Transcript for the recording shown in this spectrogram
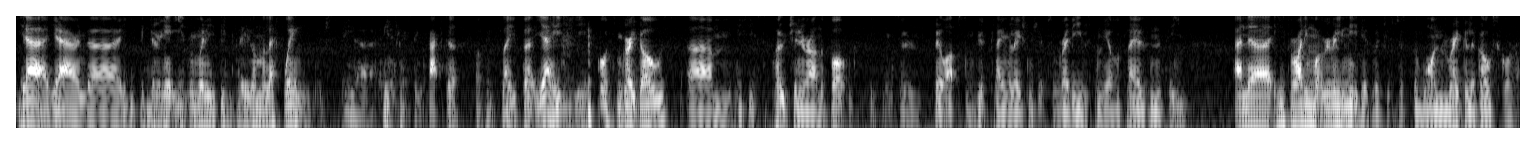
Yeah, yeah, and uh, he's been doing it even when he's been played on the left wing, which has been uh, an interesting factor of his play. But yeah, he, he scored some great goals. Um, he seems to poach in around the box. He seems to have built up some good playing relationships already with some of the other players in the team. And uh, he's providing what we really needed, which is just the one regular goal scorer.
